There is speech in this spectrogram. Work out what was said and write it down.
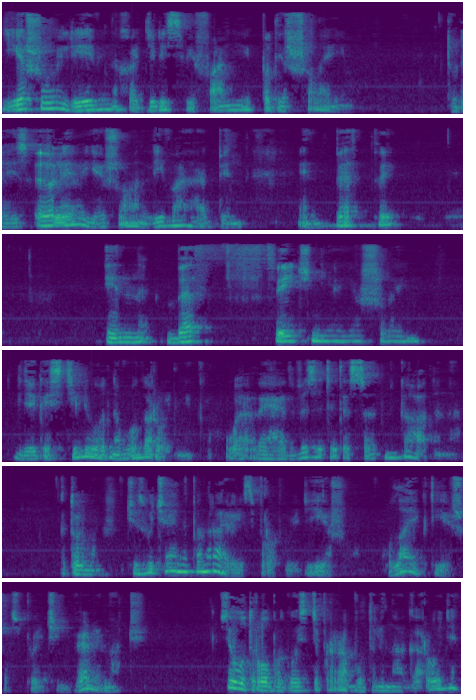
Ешуа и Леви находились в Вифании под Иршалаим. Two days earlier, Yeshua and Levi had been in Beth in Bethphage near Yerushalayim, где гостили у одного огородника, where they had visited a certain gardener, которому чрезвычайно понравились проповеди Иешуа, who liked Yeshua's preaching very much. Все утро оба гостя проработали на огороде,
